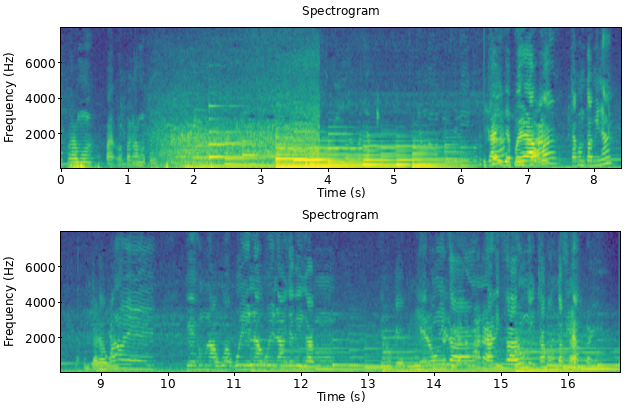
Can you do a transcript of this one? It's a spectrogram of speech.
y pagamos, pa- pagamos todo. Y después el agua está contaminada. El agua no es que es un agua buena, buena, que digamos, sino que vinieron y la analizaron y está contaminada.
